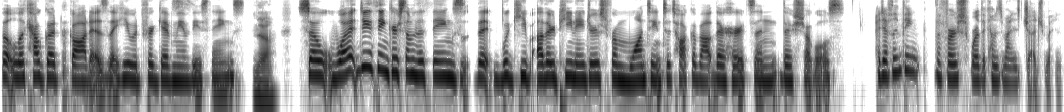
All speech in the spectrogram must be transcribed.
but look how good God is that He would forgive me of these things. Yeah. So, what do you think are some of the things that would keep other teenagers from wanting to talk about their hurts and their struggles? I definitely think the first word that comes to mind is judgment.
